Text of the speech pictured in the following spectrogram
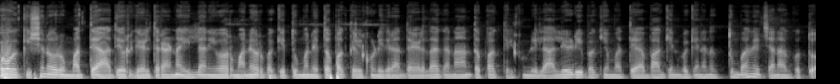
ಅವಾಗ ಕಿಶನ್ ಅವರು ಮತ್ತೆ ಆದಿಯವ್ರಿಗೆ ಹೇಳ್ತಾರೆ, ಅಣ್ಣ, ಇಲ್ಲ, ನೀವು ಅವ್ರ ಮನೆಯವ್ರ ಬಗ್ಗೆ ತುಂಬಾ ತಪ್ಪಾಗಿ ತಿಳ್ಕೊಂಡಿದ್ದೀರಾ ಅಂತ ಹೇಳಿದಾಗ ನಾನು ತಪ್ಪಾಗಿ ತಿಳ್ಕೊಂಡಿಲ್ಲ. ಆ ಲೇಡಿ ಬಗ್ಗೆ ಮತ್ತು ಆ ಭಾಗ್ಯನ ಬಗ್ಗೆ ನನಗೆ ತುಂಬಾ ಚೆನ್ನಾಗಿ ಗೊತ್ತು.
